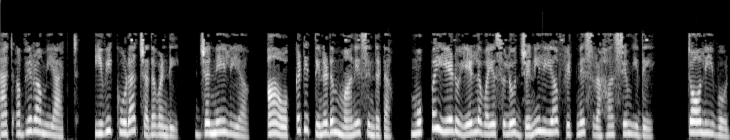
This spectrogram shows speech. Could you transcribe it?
at Abhirami act ఇవి కూడా చదవండి. జెనీలియా. ఆ ఒక్కటి తినడం మానేసిందట. ముప్పై ఏడు ఏళ్ళ వయసులో జెనీలియా ఫిట్నెస్ రహస్యం ఇదే. టాలీవుడ్.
